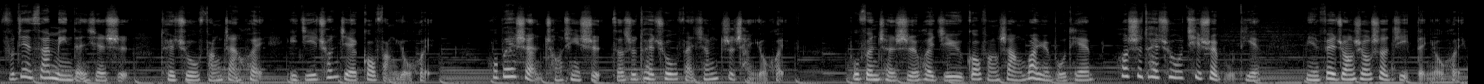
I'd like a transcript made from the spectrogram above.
福建三明等县市推出房展会以及春节购房优惠，湖北省重庆市则是推出返乡置产优惠。部分城市会给予购房上万元补贴，或是推出契税补贴、免费装修设计等优惠。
